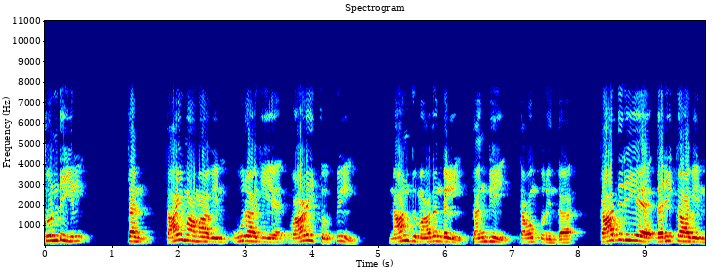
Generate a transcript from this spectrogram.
தொண்டியில் தன் தாய்மாமாவின் ஊராகிய வாழைத்தோப்பில் நான்கு மாதங்கள் தங்கி தவம் புரிந்தார். காதிரிய தரிகாவின்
